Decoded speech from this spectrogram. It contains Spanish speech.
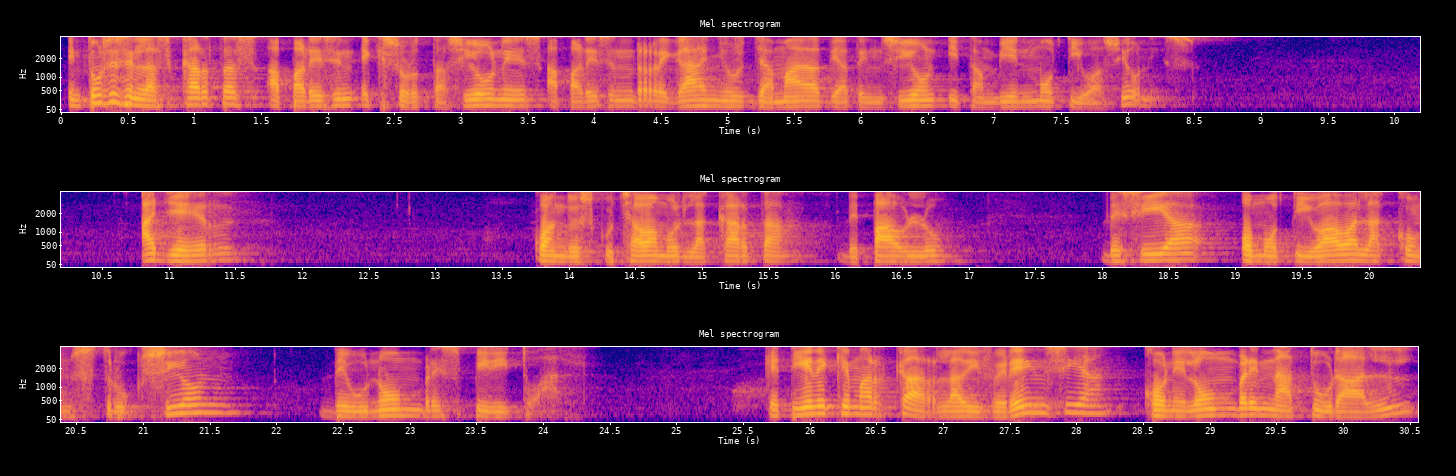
Entonces en las cartas aparecen exhortaciones, aparecen regaños, llamadas de atención y también motivaciones. Ayer, cuando escuchábamos la carta de Pablo, decía o motivaba la construcción de un hombre espiritual, que tiene que marcar la diferencia con el hombre natural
